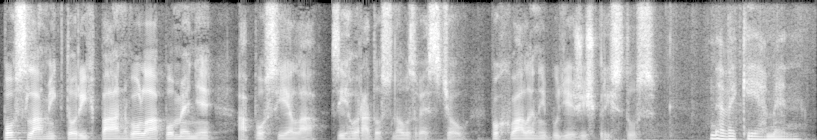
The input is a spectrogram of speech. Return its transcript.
poslami, ktorých pán volá po mene a posiela s jeho radosnou zväzťou. Pochválený bude Ježiš Kristus. Na veky amen.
